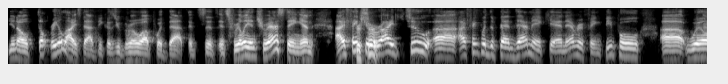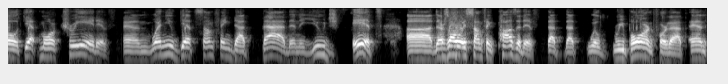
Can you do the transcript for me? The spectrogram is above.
you know don't realize that because you grow up with that. It's it's, it's really interesting. And i think For you're right too. Uh, i think with the pandemic and everything people uh, will get more creative. And when you get something that bad and a huge hit uh, there's always something positive that that will reborn for that. And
